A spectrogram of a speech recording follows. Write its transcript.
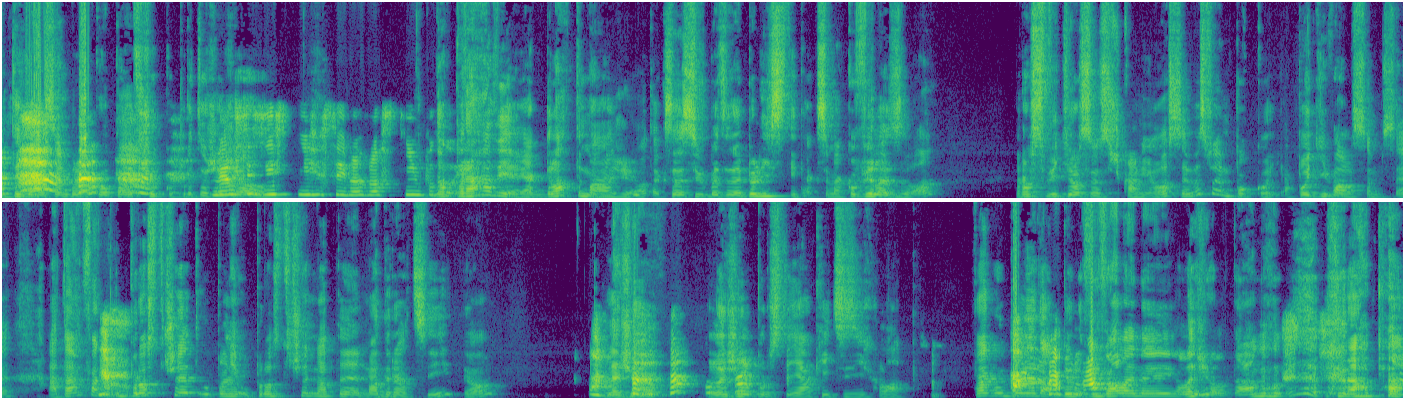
A teď já jsem byl jako úplně v šoku, protože Byl jsi jistý, že jsi byl vlastním no pokoji. No právě, jak byla tma, že jo, tak jsem si vůbec nebyl jistý, tak jsem jako vylezl, rozsvítil jsem se, říkal, jo, jsem ve svém pokoji a podíval jsem se a tam fakt uprostřed, úplně uprostřed na té madraci, jo, ležel, ležel prostě nějaký cizí chlap. Fakt úplně tam byl vyvalený, ležel tam, chrápal.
